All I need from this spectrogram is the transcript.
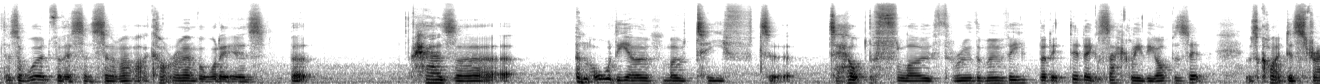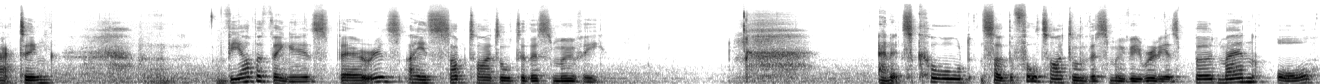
there's a word for this in cinema, I can't remember what it is, but has a an audio motif to to help the flow through the movie, but it did exactly the opposite. It was quite distracting. The other thing is, there is a subtitle to this movie. And it's called. So, the full title of this movie really is Birdman or,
